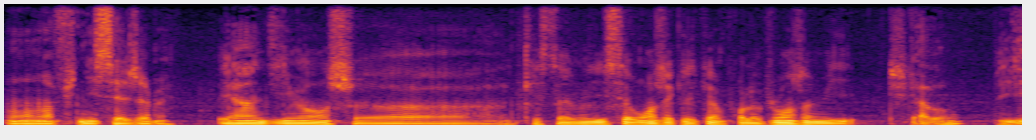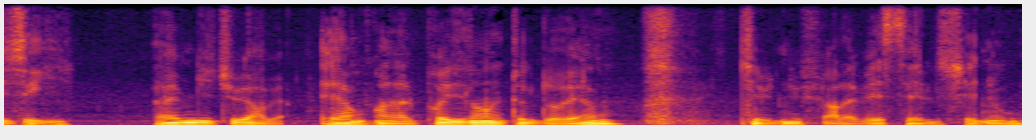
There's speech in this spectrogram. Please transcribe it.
On n'en finissait jamais. Et un dimanche, euh, Christelle me dit? C'est bon, j'ai quelqu'un pour la plonge à midi. Je bon dis C'est Elle me dit Tu verras bien. Et donc, on a le président des Tocs d'Auvergne qui est venu faire la vaisselle chez nous.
